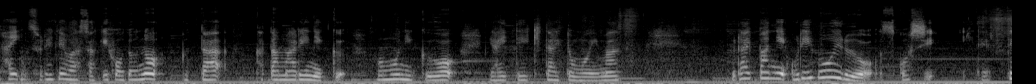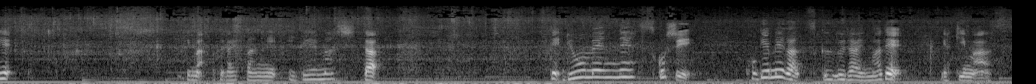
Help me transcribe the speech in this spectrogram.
はいそれでは先ほどの豚塊肉もも肉を焼いていきたいと思います。フライパンにオリーブオイルを少し入れて今フライパンに入れました。で両面ね少し焦げ目がつくぐらいまで焼きます。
